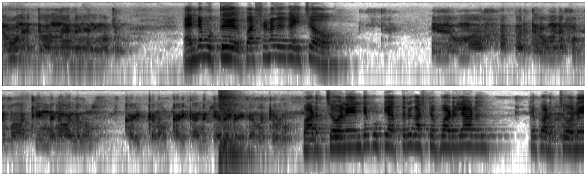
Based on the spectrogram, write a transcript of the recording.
ലോൺ എടുത്ത് വന്നതല്ലോ ഞാൻ ഇങ്ങോട്ട് എന്റെ മുത്ത് ഭക്ഷണമൊക്കെ കഴിച്ചോ? ഇല്ല ഉമ്മ. അപ്പുറത്തെ റൂമിലെ ഫുഡ് ബാക്കി ഉണ്ടെങ്കിൽ വല്ലതും കഴിക്കണം. കഴിക്കാൻ കിട്ടിയാലേ കഴിക്കാൻ പറ്റുള്ളൂ. പഠിച്ചോനെ എന്റെ കുട്ടി അത്ര കഷ്ടപ്പാടിലാണ്. എന്റെ പഠിച്ചോനെ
